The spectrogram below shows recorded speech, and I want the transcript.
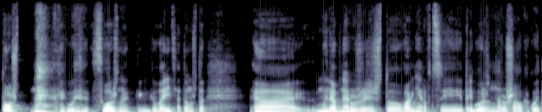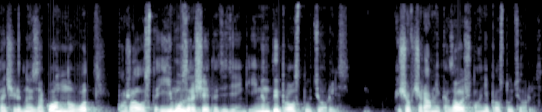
то, что как бы сложно как говорить о том, что э, мы обнаружили, что вагнеровцы Пригожин нарушал какой-то очередной закон, но вот пожалуйста, и ему возвращают эти деньги. И менты просто утерлись. Еще вчера мне казалось, что они просто утерлись.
